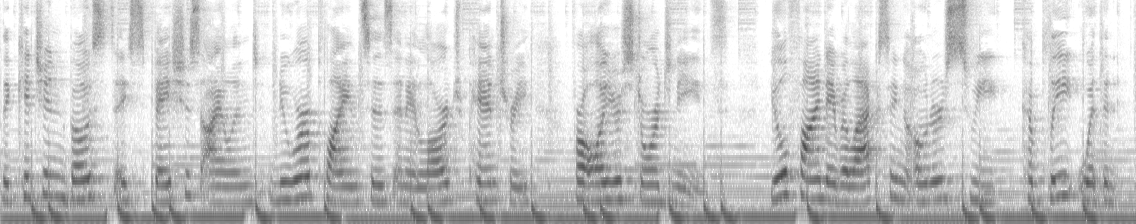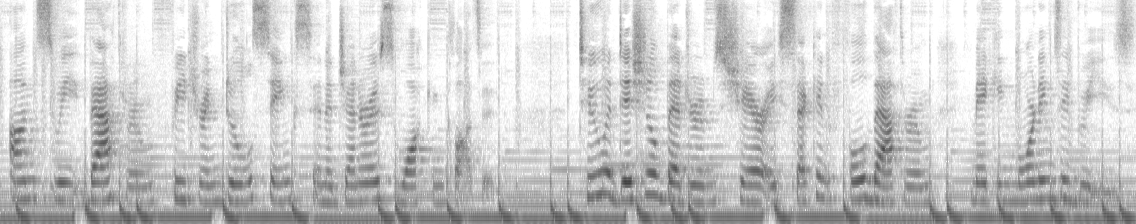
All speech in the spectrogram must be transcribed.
The kitchen boasts a spacious island, newer appliances, and a large pantry for all your storage needs. You'll find a relaxing owner's suite complete with an ensuite bathroom featuring dual sinks and a generous walk in closet. Two additional bedrooms share a second full bathroom, making mornings a breeze.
